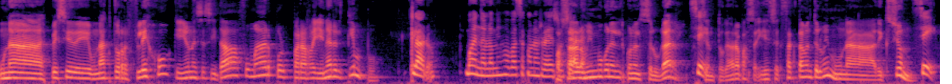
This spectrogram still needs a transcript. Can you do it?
una especie de un acto reflejo que yo necesitaba fumar por, para rellenar el tiempo. Claro. Bueno, lo mismo pasa con las redes Pasaba sociales. lo mismo con el, con el celular. Sí. Siento que ahora pasa. Y es exactamente lo mismo, una adicción. Sí,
